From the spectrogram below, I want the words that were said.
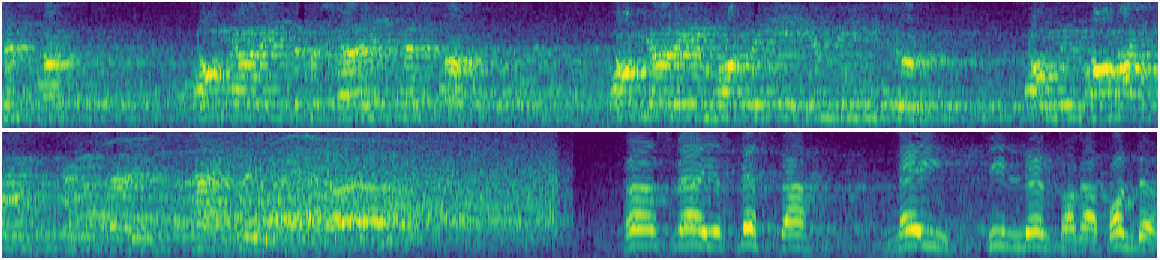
bästa. De gör det inte för Sveriges bästa. De gör det enbart för egen vinnings skull. De vill ta makten över Sveriges näringsliv. För Sveriges bästa, nej till löntagarfonder.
